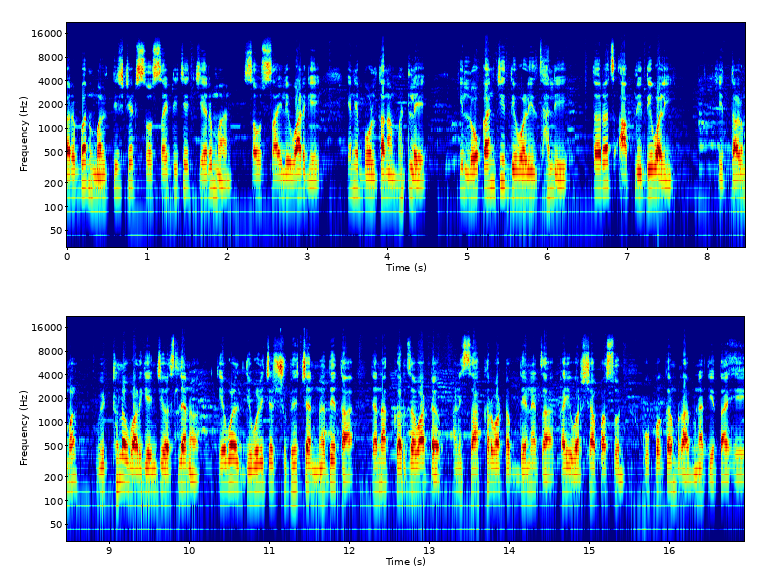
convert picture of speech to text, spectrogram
अर्बन मल्टीस्टेट सोसायटीचे चेअरमन सौ सायली वाडगे यांनी बोलताना म्हटले की लोकांची दिवाळी झाली तरच आपली दिवाळी. ही तळमळ विठ्ठल वाडग्यांची असल्यानं केवळ दिवाळीच्या शुभेच्छा न देता त्यांना कर्ज वाटप आणि साखर वाटप देण्याचा काही वर्षापासून उपक्रम राबविण्यात येत आहे.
